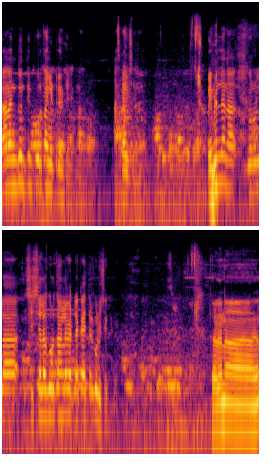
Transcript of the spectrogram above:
नानाने दोन तीन पोरं चांगली ट्रेन केली ना. असं काय विषय नाही. मी म्हणलं ना गुरुला शिष्याला गुरु चांगला भेटला काहीतरी करू शकतो. कारण अं,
